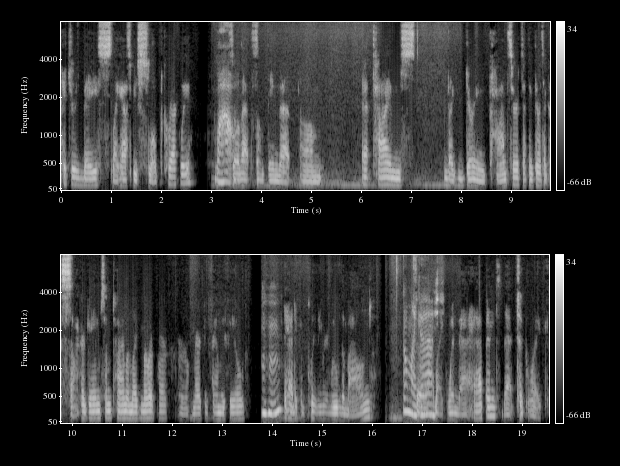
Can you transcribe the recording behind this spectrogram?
pitcher's base like has to be sloped correctly Wow. so that's something that um, at times, like during concerts, I think there was like a soccer game sometime in like Miller Park or American Family Field. hmm They had to completely remove the mound. Oh my so gosh. like when that happened, that took like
